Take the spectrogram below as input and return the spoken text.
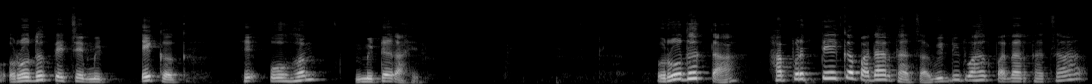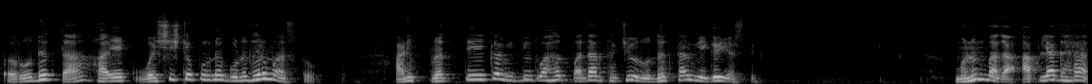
रोधकतेचे मी एकक हे ओहम मीटर आहे. रोधकता हा प्रत्येक पदार्थाचा विद्युत वाहक पदार्थाचा रोधकता हा एक वैशिष्ट्यपूर्ण गुणधर्म असतो आणि प्रत्येक विद्युत वाहक पदार्थाची रोधकता वेगळी असते. म्हणून बघा आपल्या घरात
